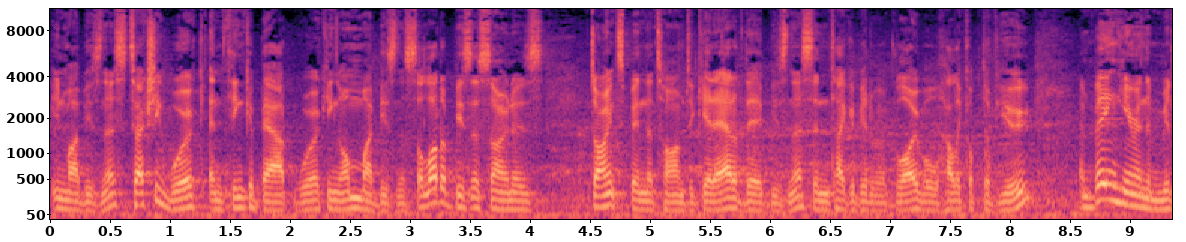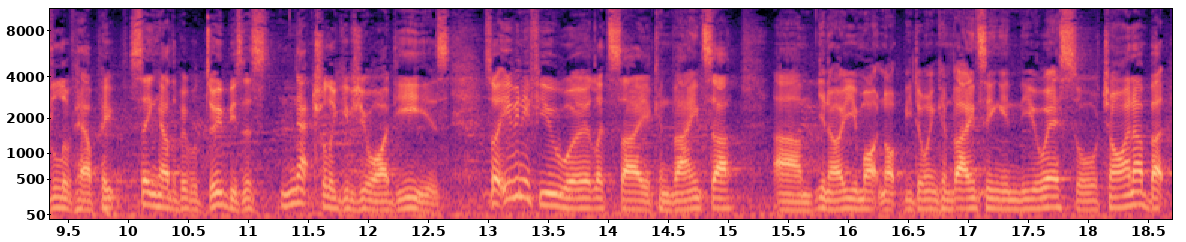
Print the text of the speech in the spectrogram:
in my business to actually work and think about working on my business. A lot of business owners don't spend the time to get out of their business and take a bit of a global helicopter view. And being here in the middle of how people, seeing how the people do business naturally gives you ideas. So even if you were, let's say, a conveyancer, um, you know, you might not be doing conveyancing in the US or China, but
